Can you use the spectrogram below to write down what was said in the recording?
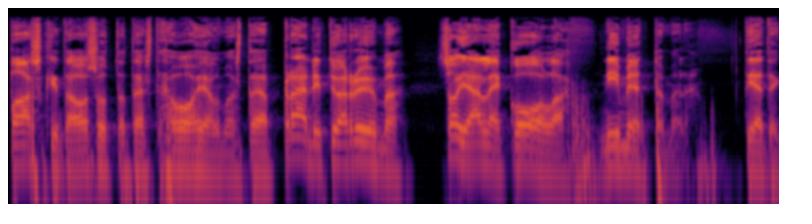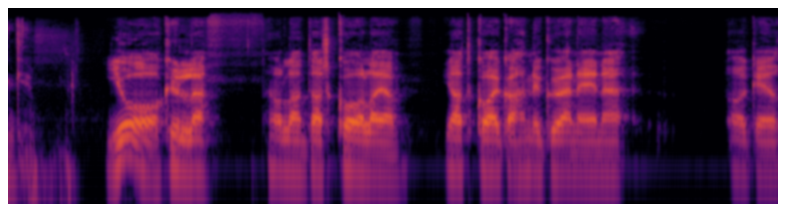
paskinta osuutta tästä ohjelmasta. Ja brändityöryhmä Se on jälleen koolla nimettömänä, tietenkin. Joo, kyllä. Ollaan taas koolla ja jatkoaikahan nykyään ei enää oikein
